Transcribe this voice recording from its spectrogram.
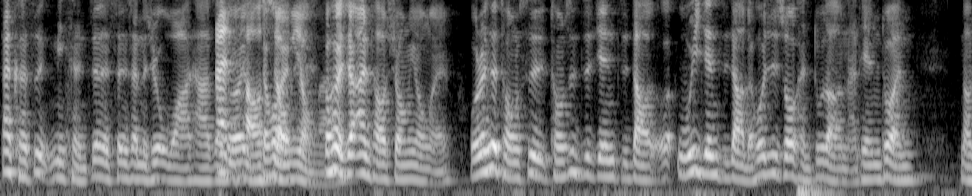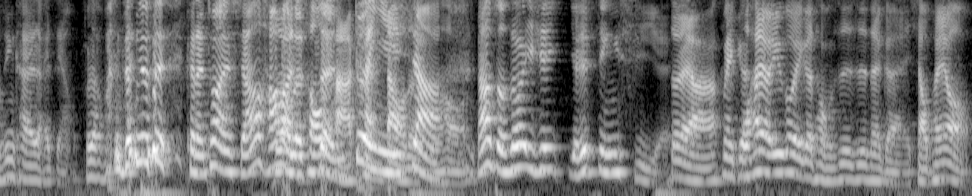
但可是你可能真的深深的去挖他，暗潮汹涌啊，都会叫暗潮汹涌。哎，我认识同事，同事之间知道，无意间知道的，或是说很督导哪天突然脑筋开了，还怎样？不知道，反正就是可能突然想要好好的整顿一下，然后总是会一些有些惊喜。哎，对啊，每个我还有遇过一个同事是那个小朋友。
